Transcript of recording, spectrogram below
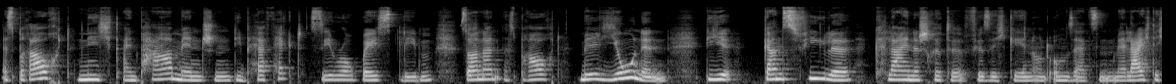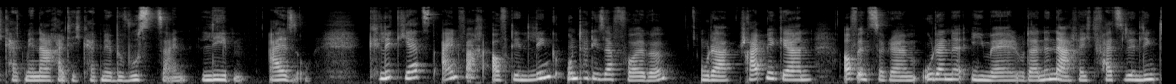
es braucht nicht ein paar Menschen, die perfekt Zero Waste leben, sondern es braucht Millionen, die ganz viele kleine Schritte für sich gehen und umsetzen. Mehr Leichtigkeit, mehr Nachhaltigkeit, mehr Bewusstsein, Leben. Also, klick jetzt einfach auf den Link unter dieser Folge oder schreib mir gern auf Instagram oder eine E-Mail oder eine Nachricht, falls du den Link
